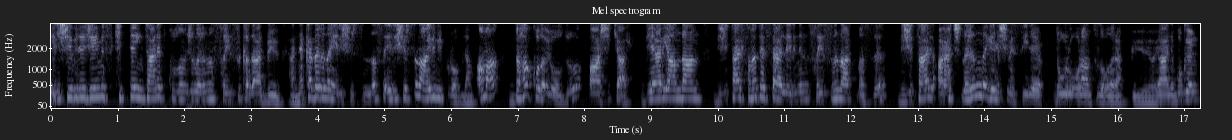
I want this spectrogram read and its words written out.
erişebileceğimiz kitle internet kullanıcılarının sayısı kadar büyük. Yani ne kadarına erişirsin, nasıl erişirsin ayrı bir problem ama daha kolay olduğu aşikar. Diğer yandan dijital sanat eserlerinin sayısının artması, dijital araçların da gelişmesiyle doğru orantılı olarak büyüyor. Yani bugün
